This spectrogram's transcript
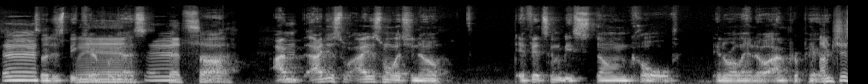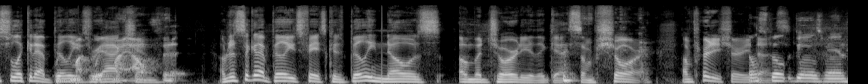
mm, So just be careful, yeah, guys. that's uh. Uh, I'm. I just. I just want to let you know if it's going to be stone cold in Orlando. I'm prepared. I'm just looking at With Billy's my- with my reaction. outfit. I'm just looking at Billy's face because Billy knows a majority of the guests. I'm sure. I'm pretty sure he don't does. spill the beans, man.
